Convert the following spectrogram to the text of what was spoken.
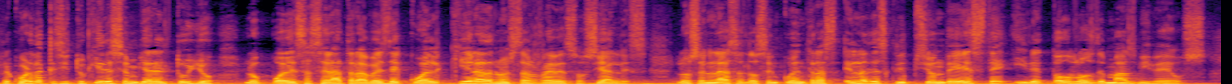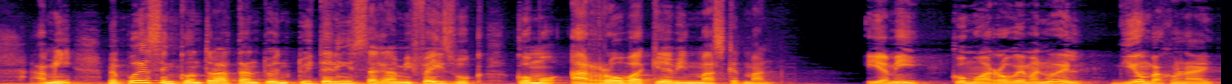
Recuerda que si tú quieres enviar el tuyo, lo puedes hacer a través de cualquiera de nuestras redes sociales. Los enlaces los encuentras en la descripción de este y de todos los demás videos. A mí me puedes encontrar tanto en Twitter, Instagram y Facebook como arroba Kevin Y a mí como arroba Emanuel-night.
